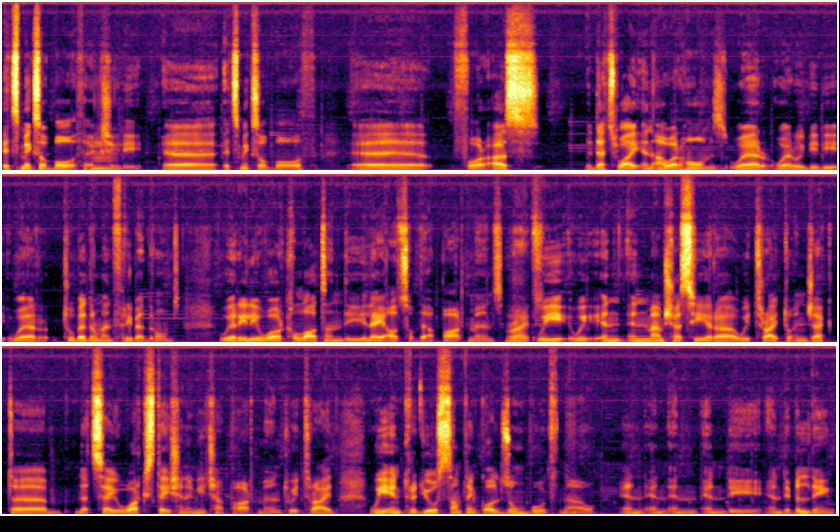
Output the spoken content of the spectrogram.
It's mix of both Mm. actually. Uh, it's mix of both. Uh, for us, that's why in our homes where where we be where two bedroom and three bedrooms, we really work a lot on the layouts of the apartments. Right. We, we in, in Mamsha Seerah, we tried to inject, uh, let's say, workstation in each apartment. We tried, we introduced something called Zoom booth now in, in, in, in the in the building.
